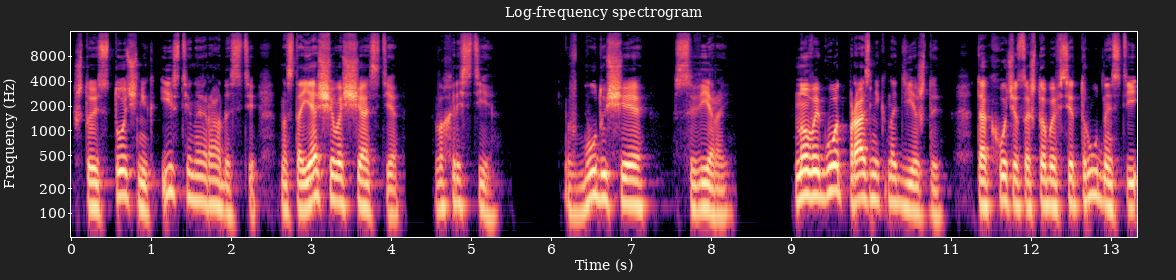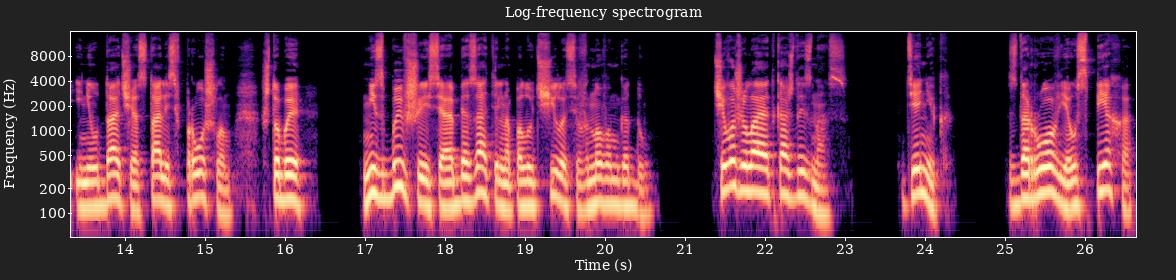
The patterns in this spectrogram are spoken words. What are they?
что источник истинной радости, настоящего счастья во Христе, в будущее с верой. Новый год – праздник надежды. Так хочется, чтобы все трудности и неудачи остались в прошлом, чтобы несбывшееся обязательно получилось в новом году. Чего желает каждый из нас? Денег, здоровья, успеха.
